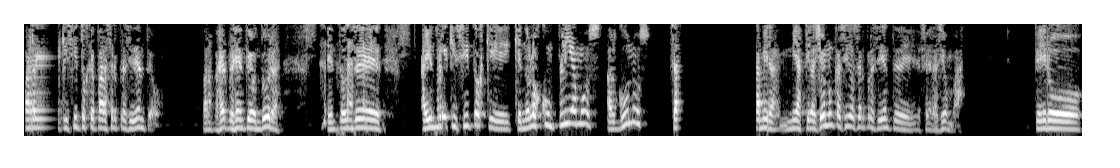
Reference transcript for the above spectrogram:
requisitos que para ser presidente o para ser presidente de Honduras. Entonces, hay unos requisitos que, que no los cumplíamos algunos. O sea, mira, mi aspiración nunca ha sido ser presidente de federación, va. Pero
